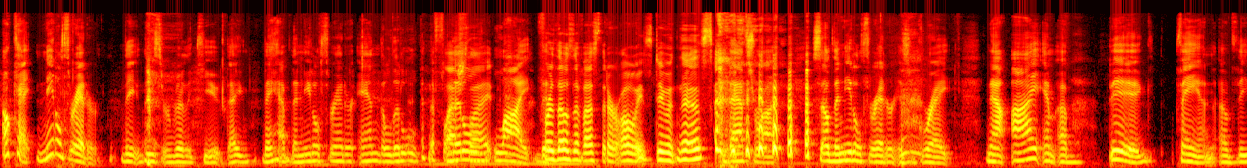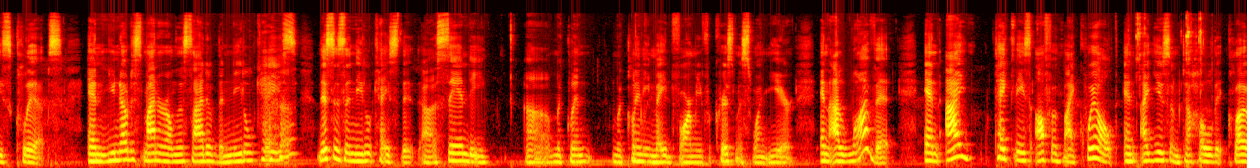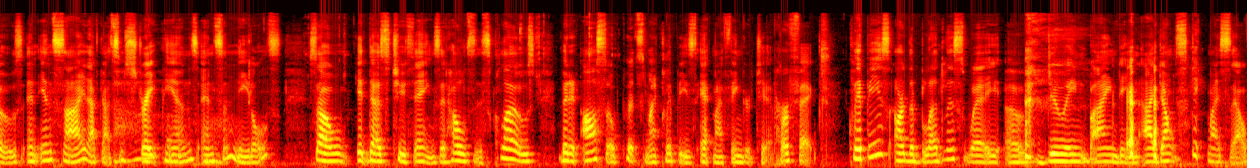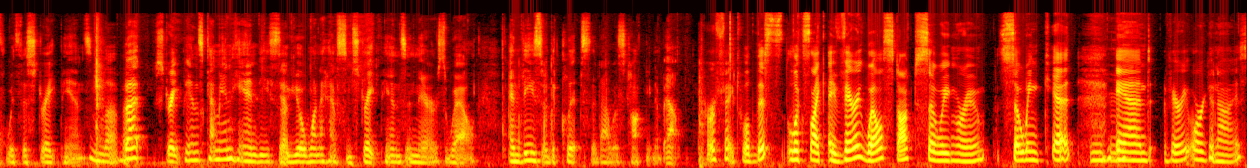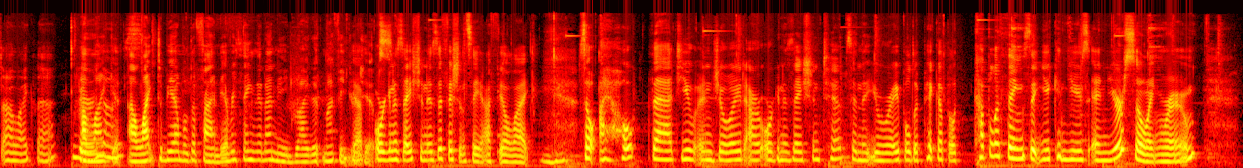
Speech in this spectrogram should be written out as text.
Okay, needle threader. The, these are really cute. They they have the needle threader and the little The flashlight. little light. that- For those of us that are always doing this. That's right. so the needle threader is great. Now I am a big fan of these clips. And you notice mine are on the side of the needle case. This is a needle case that uh, Sandy uh, McClinney made for me for Christmas one year. And I love it. And I take these off of my quilt and I use them to hold it closed. And inside I've got some straight pins and some needles. So it does two things. It holds this closed, but it also puts my clippies at my fingertip. Perfect. Clippies are the bloodless way of doing binding. I don't stick myself with the straight pins. Love it. But straight pins come in handy, so you'll want to have some straight pins in there as well. And these are the clips that I was talking about. Perfect. Well, this looks like a very well stocked sewing room, sewing kit, mm-hmm. and very organized. I like that. I Very like it. I like to be able to find everything that I need right at my Yep. fingertips. Organization is efficiency, I feel like. Mm-hmm. So I hope that you enjoyed our organization tips and that you were able to pick up a couple of things that you can use in your sewing room.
